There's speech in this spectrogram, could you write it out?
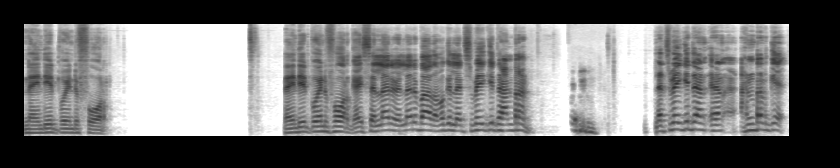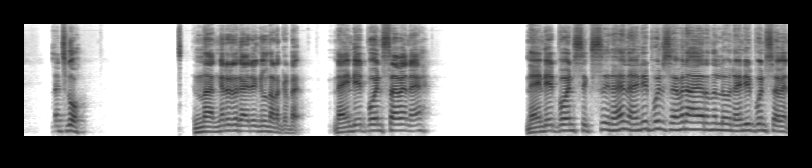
ninety eight point four ninety eight point four guys എല്ലാവരും എല്ലാവരും ബാ നമുക്ക് let's make it hundred let's make it hundred K let's go ഇന്ന് അങ്ങനെ ഒരു കാര്യമെങ്കിലും നടക്കട്ടെ. നയന്റി എയ്റ്റ് പോയിന്റ് സെവൻ ഏ? Ninety eight point six ninety eight point seven ആയിരുന്നല്ലോ. Ninety eight point seven.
